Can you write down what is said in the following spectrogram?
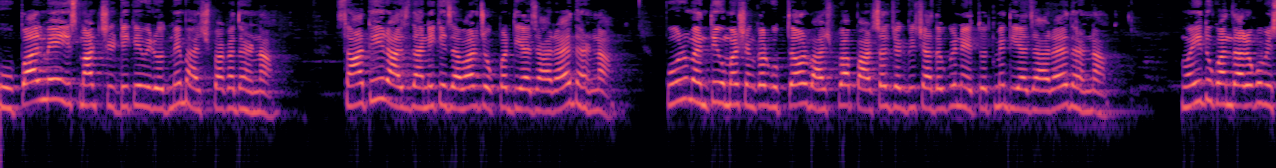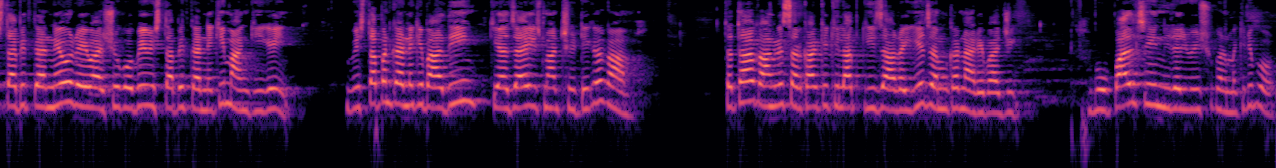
भोपाल में स्मार्ट सिटी के विरोध में भाजपा का धरना। साथ ही राजधानी के जवाहर चौक पर दिया जा रहा है धरना। पूर्व मंत्री उमा शंकर गुप्ता और भाजपा पार्षद जगदीश यादव के नेतृत्व में दिया जा रहा है धरना। वहीं दुकानदारों को विस्थापित करने और रहवासियों को भी विस्थापित करने की मांग की गई। विस्थापन करने के बाद ही किया जाए स्मार्ट सिटी का काम। तथा कांग्रेस सरकार के खिलाफ की जा रही है जमकर नारेबाजी। भोपाल से नीरज विश्वकर्मा की रिपोर्ट।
